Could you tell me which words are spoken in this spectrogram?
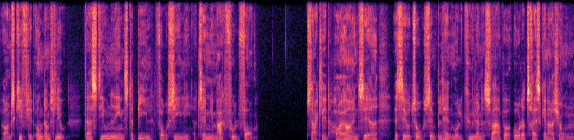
og omskifteligt ungdomsliv, der er stivnet i en stabil, forudsigelig og temmelig magtfuld form. Sagt lidt højreorienteret er CO2 simpelthen molekylernes svar på 68-generationen.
